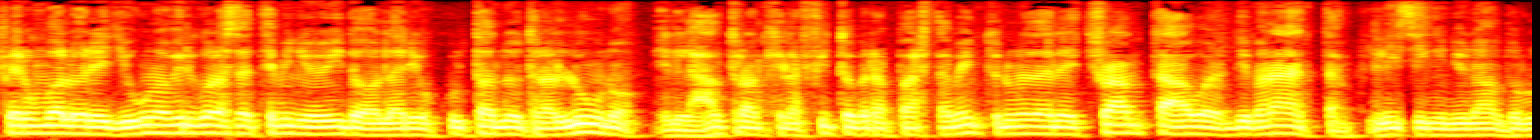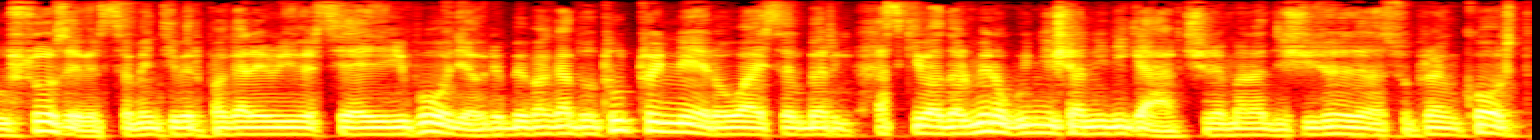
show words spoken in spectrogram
per un valore di 1,7 milioni di dollari, occultando tra l'uno e l'altro anche l'affitto per appartamento in una delle Trump Tower di Manhattan, il leasing di un'auto lussuosa, i versamenti per pagare l'università dei nipoti. Avrebbe pagato tutto in nero. Weisselberg ha schivato almeno 15 anni di carcere, ma la decisione della Supreme Court,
